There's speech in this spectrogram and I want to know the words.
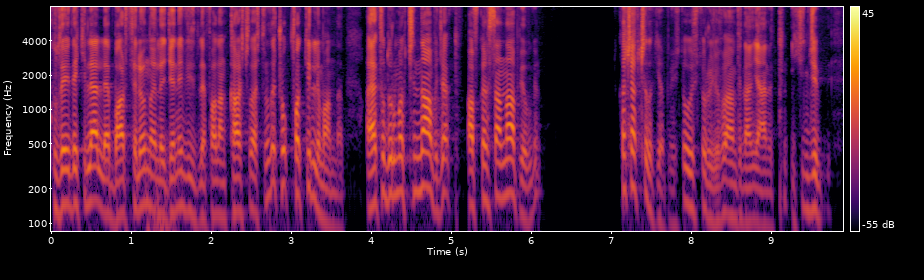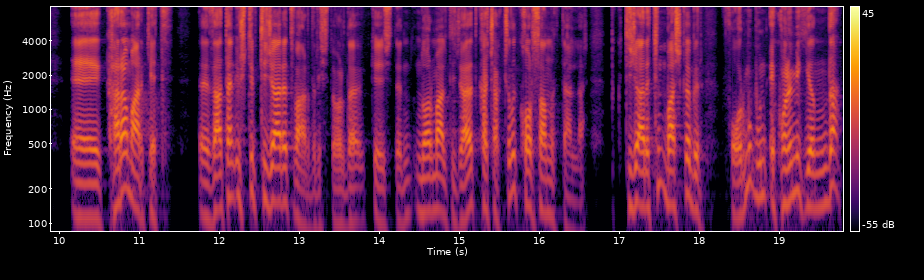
kuzeydekilerle, Barcelona ile, Ceneviz'le falan karşılaştığınızda çok fakir limanlar. Ayakta durmak için ne yapacak? Afganistan ne yapıyor bugün? Kaçakçılık yapıyor işte uyuşturucu falan filan yani ikinci e, kara market. E, zaten üç tip ticaret vardır işte orada işte normal ticaret, kaçakçılık, korsanlık derler. Ticaretin başka bir formu bunun ekonomik yanında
